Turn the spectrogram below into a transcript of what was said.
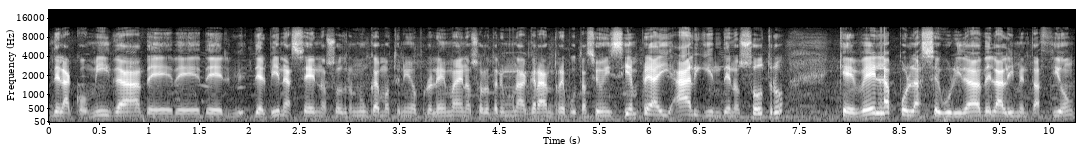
de la comida, del bien hacer. Nosotros nunca hemos tenido problemas y nosotros tenemos una gran reputación y siempre hay alguien de nosotros que vela por la seguridad de la alimentación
